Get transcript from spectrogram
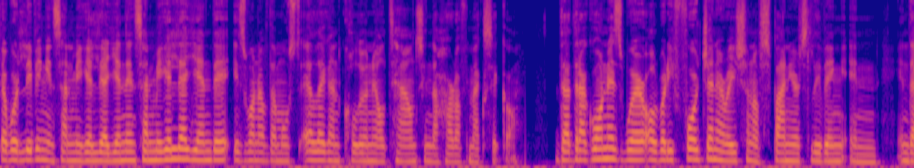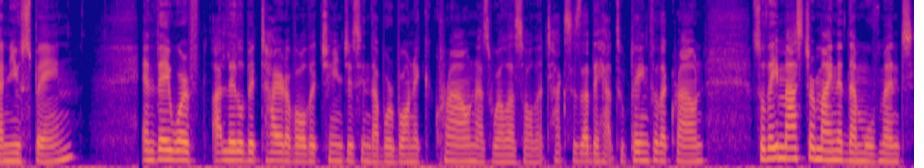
that were living in San Miguel de Allende. And San Miguel de Allende is one of the most elegant colonial towns in the heart of Mexico. The Dragones were already four generation of Spaniards living in, in the New Spain. And they were a little bit tired of all the changes in the Bourbonic crown, as well as all the taxes that they had to pay for the crown. So they masterminded the movement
